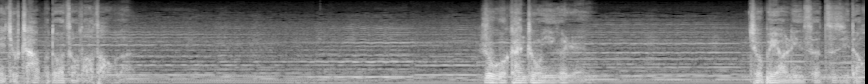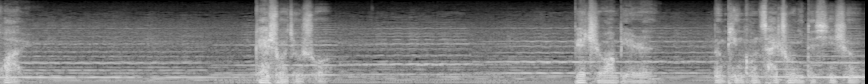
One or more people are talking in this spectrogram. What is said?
也就差不多走到头了。如果看中一个人，就不要吝啬自己的话语，该说就说，别指望别人能凭空猜出你的心声。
